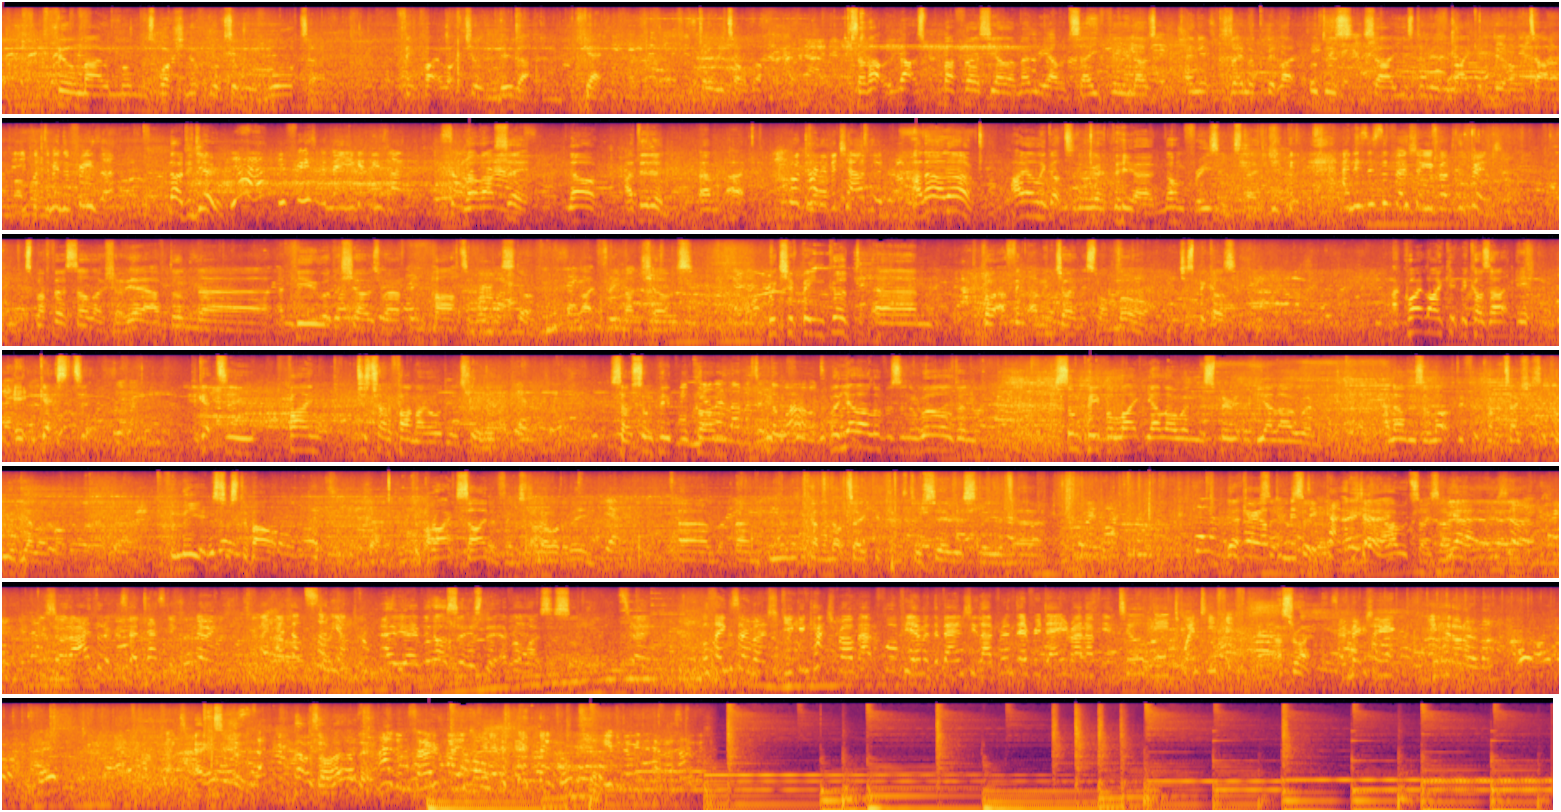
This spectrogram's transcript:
film my mum was washing up gloves up with water. I think quite a lot of children do that and get really told off. So that that's my first yellow memory, I would say, filming those, and because they look a bit like udders, so I used to really like it and do it all the time. You put them in the freezer? No, did you? Yeah, you freeze them and then you get these like Well, that's it. No, I didn't. Um, I, What kind no. of a childhood, Rob? I know, I know. I only got to the, the uh, non-freezing stage. And is this the first show you've brought to the fringe? It's my first solo show, yeah. I've done uh, a few other shows where I've been part of other stuff, like three-man shows, which have been good, um, but I think I'm enjoying this one more, just because I quite like it because I, it, it gets to get to find, just trying to find my audience really. So some people come. Yellow lovers in the world. Well, yellow lovers in the world, and some people like yellow and the spirit of yellow, and I know there's a lot of different connotations that come with yellow, but for me, it's just about the bright side of things. If you know what I mean? Yeah. Um, and kind of not taking things too seriously, and uh, yeah, Very it, optimistic kind of Uh, show. Yeah, I would say so. Yeah, yeah, yeah. so, so I thought it was fantastic. No, I, I felt sunny on Yeah, oh, yeah, but that's it, isn't it? Everyone likes the sun. That's right. Well, thanks so much. You can catch Rob at 4 p.m. at the Banshee Labyrinth every day, right up until the 25th. That's right. So make sure you, you head on over. Excellent. That was alright, wasn't it? I think so. I enjoyed it.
